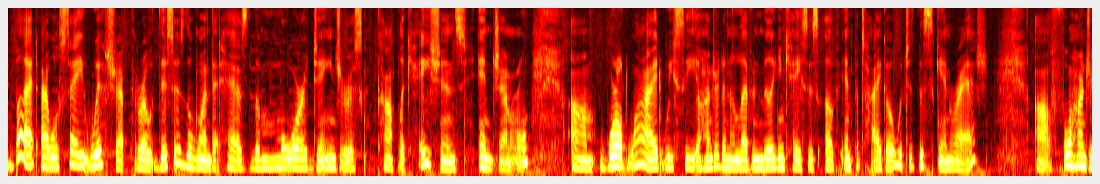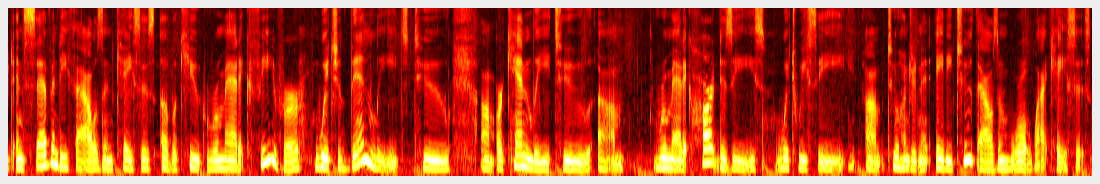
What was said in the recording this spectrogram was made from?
But I will say with strep throat, this is the one that has the more dangerous complications in general. Um, worldwide, we see 111 million cases of impetigo, which is the skin rash, uh, 470,000 cases of acute rheumatic fever, which then leads to um, or can lead to um, rheumatic heart disease, which we see um, 282,000 worldwide cases.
